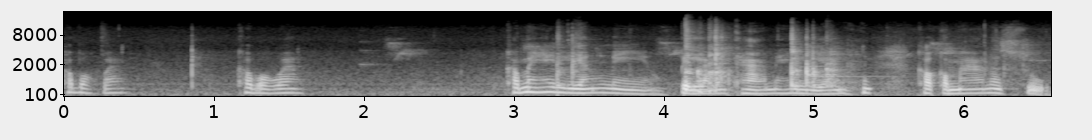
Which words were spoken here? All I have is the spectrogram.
เขาบอกว่า เขาบอกว่า เขาไม่ให้เลี้ยงแมว เป็นร้านค้าไม่ให้เลี้ยง เขาก็มาโนสูง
